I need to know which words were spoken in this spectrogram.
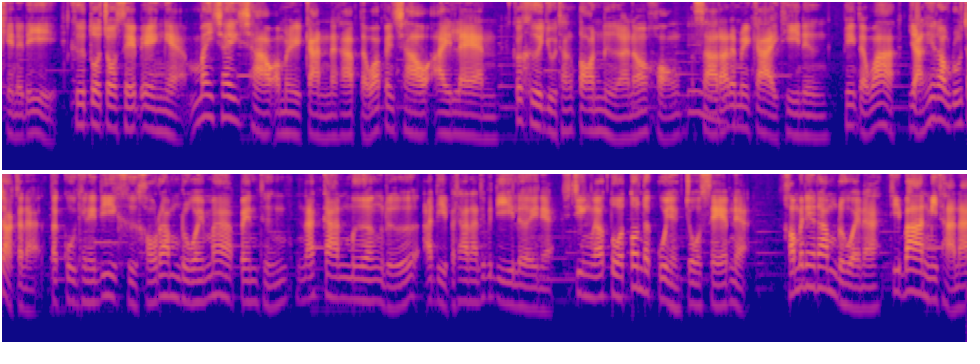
เคนเนดีคือตัวโจเซฟเองเนี่ยไม่ใช่ชาวอเมริกันนะครับ แต่ว่าเป็นชาวไอร์แลนด์ ก็คืออยู่ทางตอนเหนือเนาะของสหรัฐอเมริกาอีกทีหนึ่งเพียงแต่ว่าอย่างที่เรารู้จักกันอะตระกูลเคนเนดีคือเขาร่ำรวยมากเป็นถึงนักการเมืองหรืออดีตประธานาธิบดีเลยเนี่ยจริงๆแล้วตัวต้นตระกูลอย่างโจเซฟเนี่ย เขาไม่ได้ร่ำรวยนะ ที่บ้านมีฐานะ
